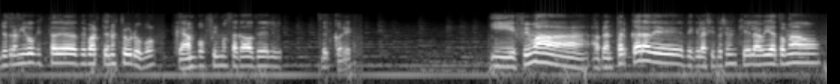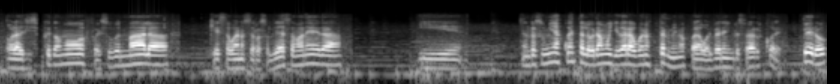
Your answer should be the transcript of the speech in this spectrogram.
y otro amigo que está de, de parte de nuestro grupo, que ambos fuimos sacados del, del core. Y fuimos a, a plantar cara de, de que la situación que él había tomado, o la decisión que tomó, fue súper mala, que esa weá no se resolvía de esa manera. Y en resumidas cuentas logramos llegar a buenos términos para volver a ingresar al core. Pero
